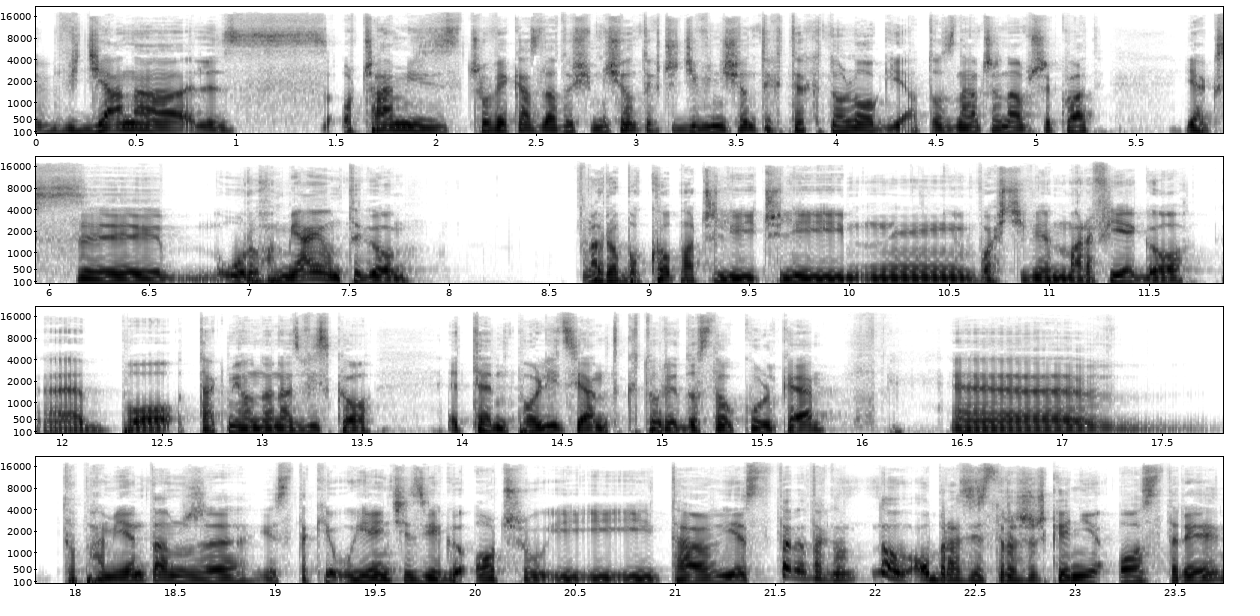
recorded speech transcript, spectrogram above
widziana z oczami człowieka z lat 80. czy 90. technologia, to znaczy na przykład jak z, y, uruchamiają tego Robocopa, czyli, czyli mm, właściwie Marfiego, e, bo tak miał na nazwisko ten policjant, który dostał kulkę, e, to pamiętam, że jest takie ujęcie z jego oczu i, i, i ta jest, tak, no, obraz jest troszeczkę nieostry,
